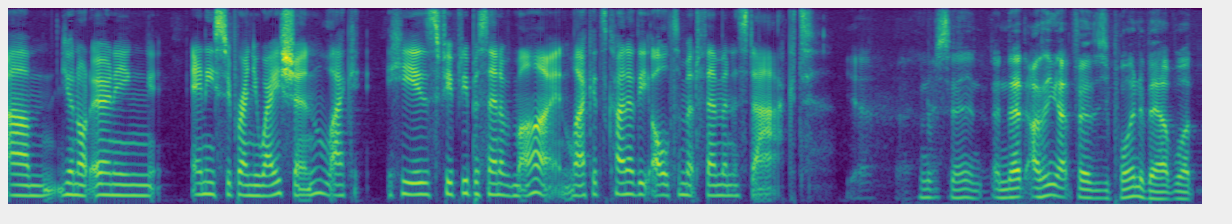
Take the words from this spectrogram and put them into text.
um, you're not earning any superannuation, like here's 50% of mine. Like it's kind of the ultimate feminist act. Yeah. Hundred percent, and that I think that furthers your point about what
